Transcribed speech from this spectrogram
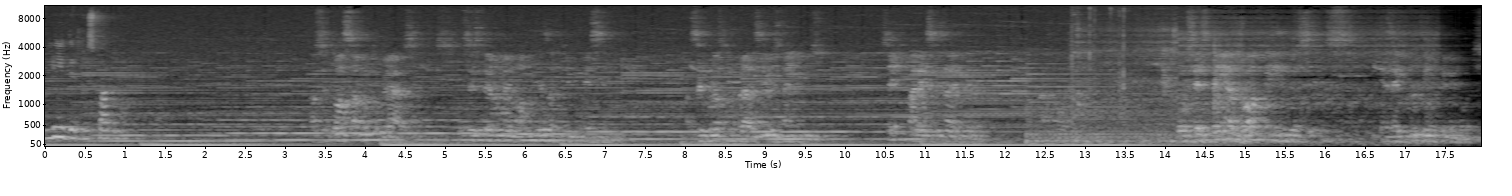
líder do esquadrão. A situação é muito grave, senhores. Vocês terão um enorme desafio nesse ano. A segurança do Brasil está em risco. Sei que parece exagero. Vocês têm as ordens de vocês. Executem o criminoso.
